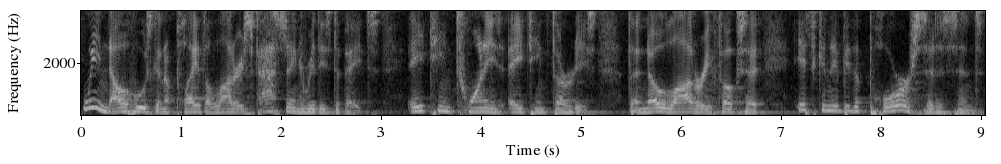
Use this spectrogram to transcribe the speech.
We know who's going to play the lottery. It's fascinating to read these debates. 1820s 1830s the no lottery folks said it's going to be the poorer citizens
